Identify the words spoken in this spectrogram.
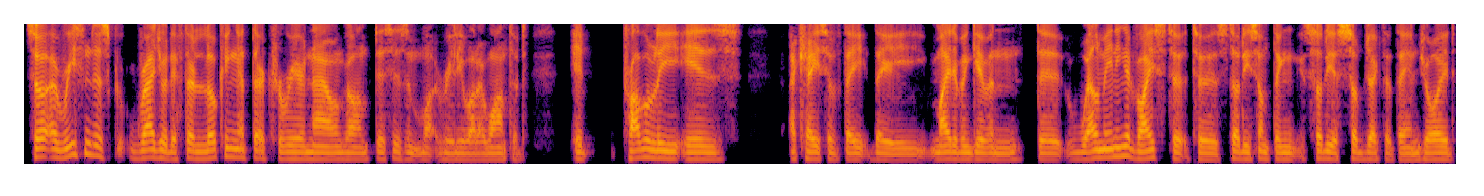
So a recent graduate, if they're looking at their career now and going, "This isn't what really what I wanted," it probably is a case of they they might have been given the well-meaning advice to to study something, study a subject that they enjoyed,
